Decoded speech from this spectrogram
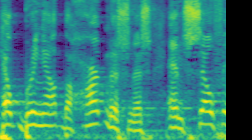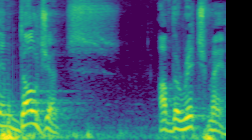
help bring out the heartlessness and self indulgence of the rich man.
